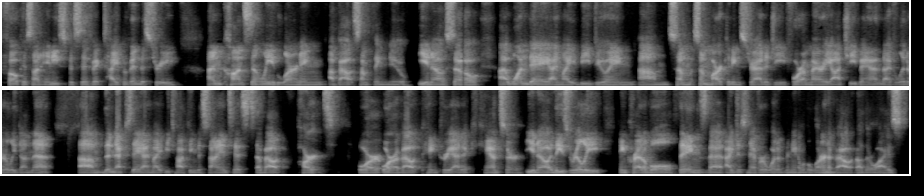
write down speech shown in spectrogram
focus on any specific type of industry, I'm constantly learning about something new, you know. So uh, one day I might be doing um, some some marketing strategy for a mariachi band. I've literally done that. Um, the next day I might be talking to scientists about hearts or or about pancreatic cancer. You know, these really incredible things that I just never would have been able to learn about otherwise.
